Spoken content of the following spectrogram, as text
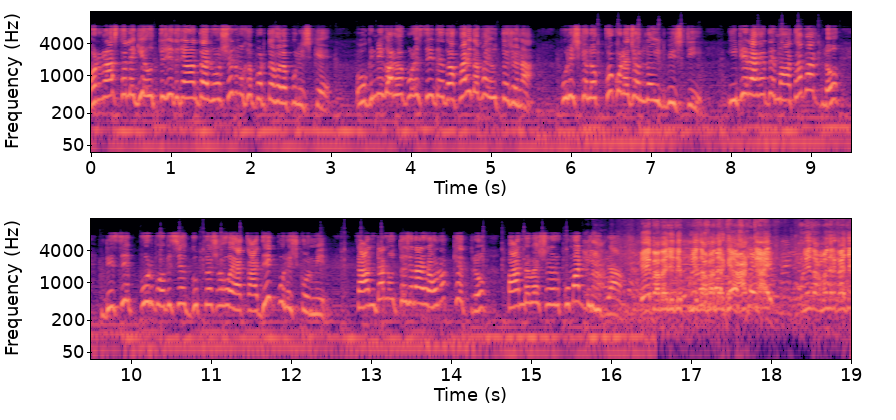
ঘটনাস্থলে গিয়ে উত্তেজিত জনতার রোষের মুখে পড়তে হলো পুলিশকে। অগ্নিগর্ভ পরিস্থিতিতে দফায় দফায় উত্তেজনা। পুলিশকে লক্ষ্য করে চলল ইট বৃষ্টি। ইটের আঘাতে মাথা ফাটলো ডিসি পূর্ব অভিষেক গুপ্ত সহ একাধিক পুলিশ কর্মীর। টান টান উত্তেজনার রণক্ষেত্র পাণ্ডবেশ্বরের কুমারডিহি গ্রাম। এইভাবে যদি পুলিশ আমাদেরকে আটকায়, পুলিশ আমাদের কাছে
